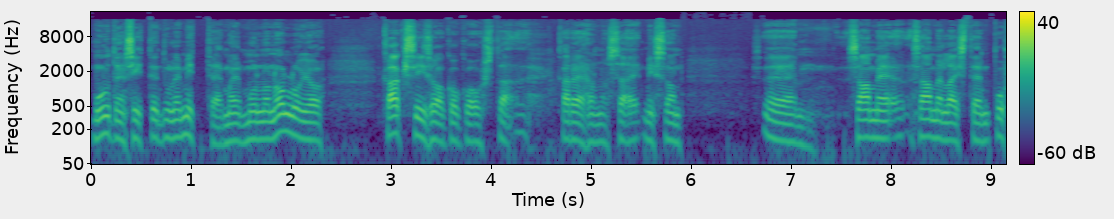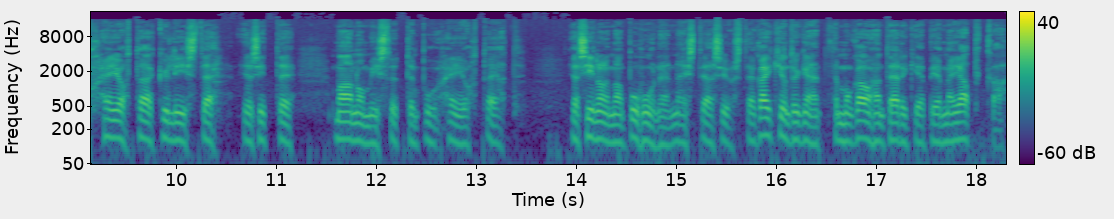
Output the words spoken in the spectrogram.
Muuten sitten tulee mitään. Mulla on ollut jo kaksi isoa kokousta Karehonnossa, missä on saame, saamelaisten puheenjohtajakylistä ja sitten maanomistoiden puheenjohtajat. Ja siinä olemme puhuneet näistä asioista. Ja kaikki on tykännyt, että tämä on kauhean tärkeä ja mä jatkaa.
